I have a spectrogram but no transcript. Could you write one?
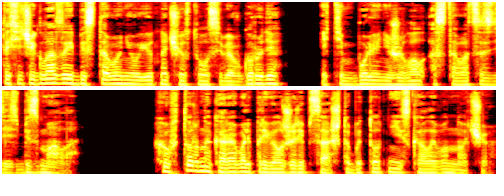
Тысячеглазый без того неуютно чувствовал себя в городе и тем более не желал оставаться здесь без мала. Хуфтор на корабль привел жеребца, чтобы тот не искал его ночью.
